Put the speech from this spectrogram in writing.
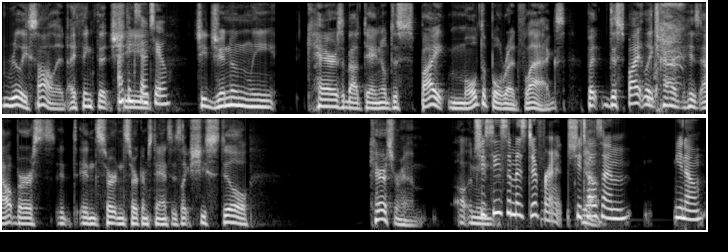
really solid. I think that she I think so too. She genuinely cares about Daniel despite multiple red flags, but despite like kind of his outbursts in, in certain circumstances, like she still cares for him. Uh, I mean, she sees him as different. She tells him, you know,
